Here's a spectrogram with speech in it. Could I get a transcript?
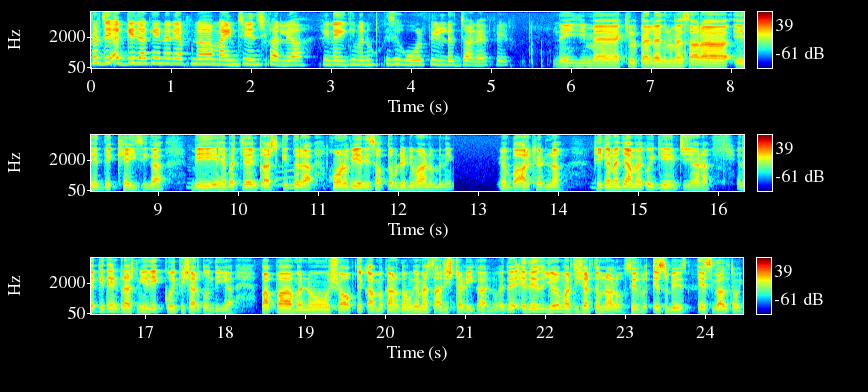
ਪਰ ਜੇ ਅੱਗੇ ਜਾ ਕੇ ਇਹਨਾਂ ਨੇ ਆਪਣਾ ਮਾਈਂਡ ਚੇਂਜ ਕਰ ਲਿਆ ਕਿ ਨਹੀਂ ਕਿ ਮੈਨੂੰ ਕਿਸੇ ਹੋਰ ਫੀਲਡ ਜਾਣਾ ਹੈ ਫਿਰ? ਨਹੀਂ ਜੀ ਮੈਂ ਐਕਚੁਅਲ ਪਹਿਲਾਂ ਇਹਨੂੰ ਮੈਂ ਸਾਰਾ ਇਹ ਦੇਖਿਆ ਹੀ ਸੀਗਾ ਵੀ ਇਹ ਬੱਚੇ ਦਾ ਇੰਟਰਸਟ ਕਿੱਧਰ ਆ। ਹੁਣ ਵੀ ਇਹਦੀ ਸਭ ਤੋਂ ਵੱਡੀ ਡਿਮਾਂਡ ਬਣੀ ਮੈਂ ਬਾਹਰ ਖੇਡਣਾ। ਠੀਕ ਹੈ ਨਾ, ਜਾਂ ਮੈਂ ਕੋਈ ਗੇਮ 'ਚ ਜਾਣਾ, ਇਹਦਾ ਕਿਤੇ ਇੰਟਰਸਟ ਨਹੀਂ, ਇਹਦੀ ਇੱਕੋ ਇੱਕ ਸ਼ਰਤ ਹੁੰਦੀ ਆ। ਪਾਪਾ ਮੈਨੂੰ ਸ਼ਾਪ ਤੇ ਕੰਮ ਕਰਨ ਦੋਗੇ ਮੈਂ ਸਾਰੀ ਸਟੱਡੀ ਕਰ ਲੂੰ। ਇਹਦੇ ਇਹਦੇ ਤੋਂ ਜੋ ਮਰਜ਼ੀ ਸ਼ਰਤ ਬਣਾ ਲਓ, ਸਿਰਫ ਇਸ ਬੇਸ ਇਸ ਗੱਲ ਤੋਂ ਹੀ।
